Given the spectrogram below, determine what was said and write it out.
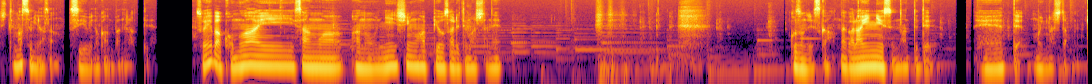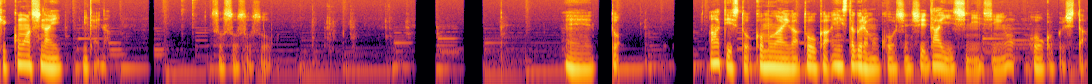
知ってます？皆さん？水曜日のカンパネラって。そういえばコムアイさんはあの妊娠を発表されてましたね。ご存知ですか？なんか LINE ニュースになっててへえって思いました。結婚はしないみたいな。そうそうそうそう。えー、っとアーティストコムアイが10日インスタグラムを更新し第一子妊娠を報告した。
